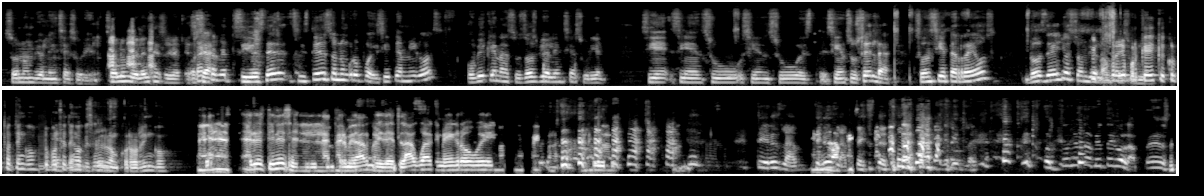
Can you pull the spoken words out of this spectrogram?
son un violencia suriel. Son un violencia suriel. Exactamente. O sea, si ustedes, si ustedes son un grupo de siete amigos, ubiquen a sus dos violencias suriel. Si, si en su, si en su, este, si en su celda son siete reos, Dos de ellos son. No, pero yo, ¿por qué? ¿Qué culpa tengo? ¿Yo por qué tengo que ser el oncororringo? Eres, eres, tienes el, la enfermedad, güey, de Tláhuac negro, güey. tienes la, tienes la peste. Pues yo también tengo la peste.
